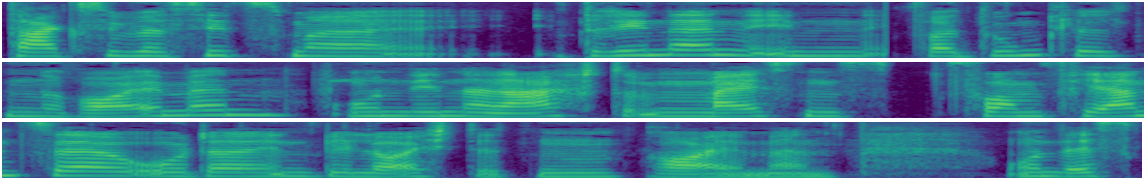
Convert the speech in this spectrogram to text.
Tagsüber sitzt man drinnen in verdunkelten Räumen und in der Nacht meistens vorm Fernseher oder in beleuchteten Räumen. Und es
